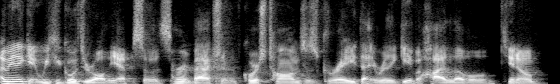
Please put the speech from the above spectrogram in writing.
I mean, again, we could go through all the episodes. Her and Baxter, of course, Tom's was great. That really gave a high level, you know,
